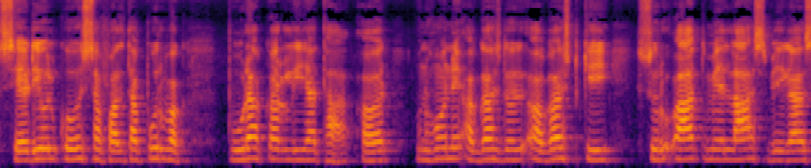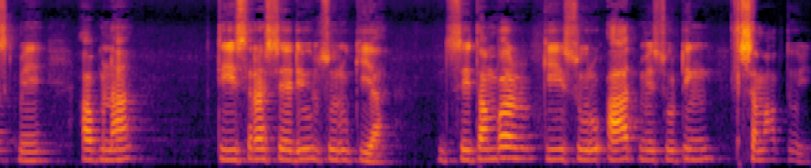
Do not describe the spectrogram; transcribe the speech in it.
शेड्यूल को सफलतापूर्वक पूरा कर लिया था और उन्होंने अगस्त अगस्त की शुरुआत में लास वेगास में अपना तीसरा शेड्यूल शुरू किया। सितंबर की शुरुआत में शूटिंग समाप्त हुई।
